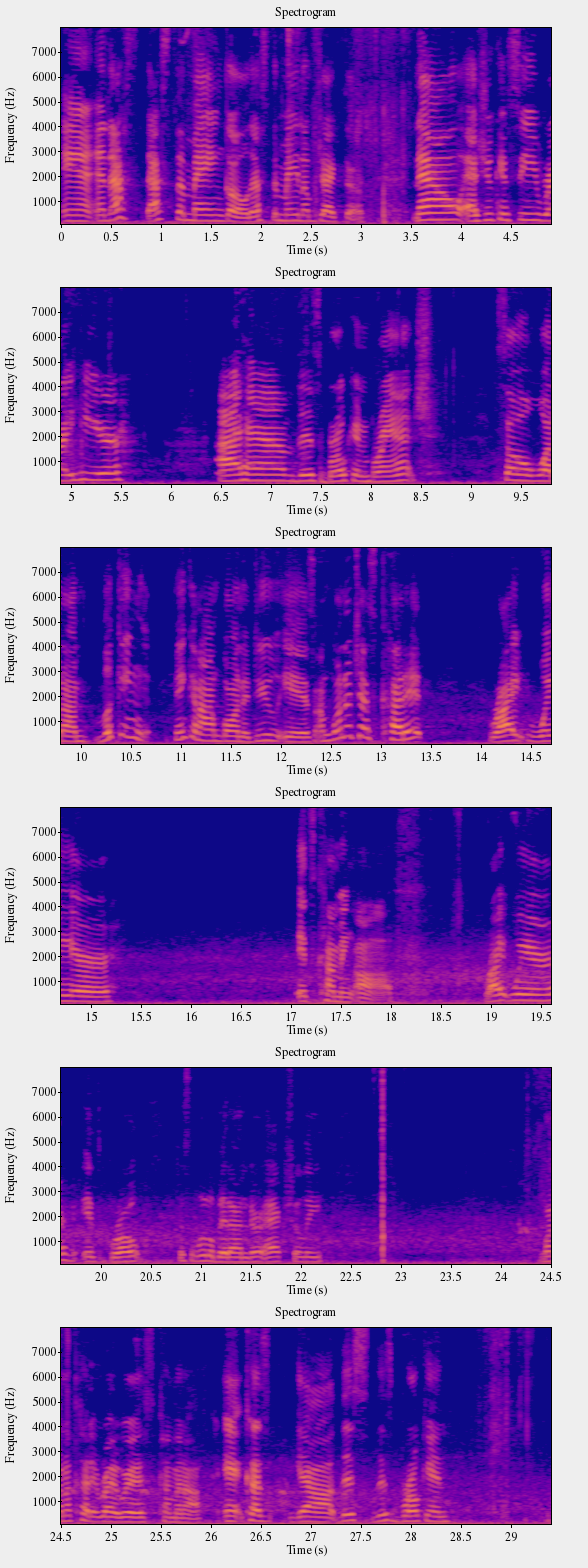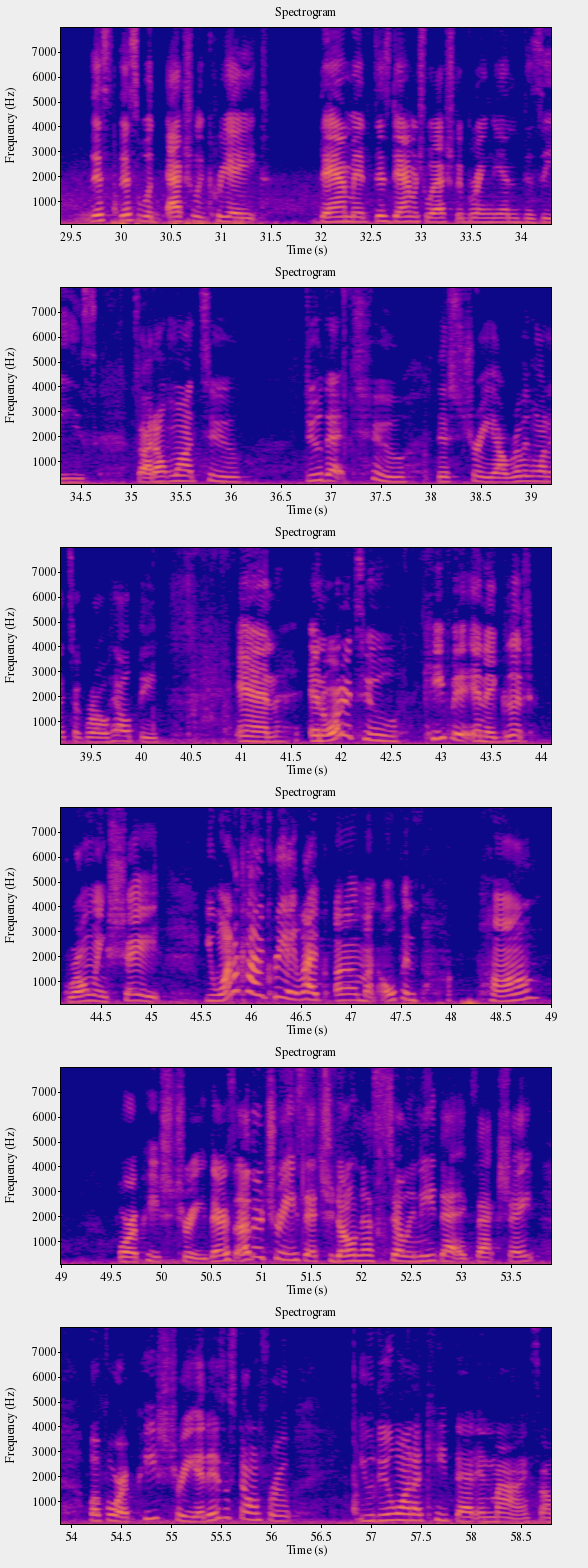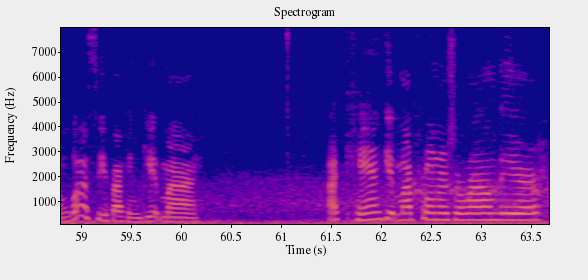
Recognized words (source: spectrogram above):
and and that's that's the main goal. That's the main objective. Now as you can see right here I have this broken branch. So what I'm looking thinking I'm going to do is I'm going to just cut it right where it's coming off. Right where it's broke, just a little bit under actually. I'm to cut it right where it's coming off. And cuz yeah, this this broken this this would actually create damage. This damage would actually bring in disease. So I don't want to do that to this tree. I really want it to grow healthy. And in order to keep it in a good growing shape, you want to kind of create like um, an open palm for a peach tree. There's other trees that you don't necessarily need that exact shape, but for a peach tree, it is a stone fruit. You do want to keep that in mind. So I'm going to see if I can get my, I can get my pruners around there,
